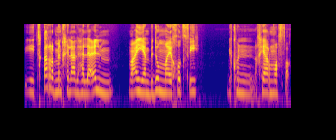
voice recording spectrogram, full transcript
يتقرب من خلالها لعلم معين بدون ما يخوض فيه بيكون خيار موفق.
